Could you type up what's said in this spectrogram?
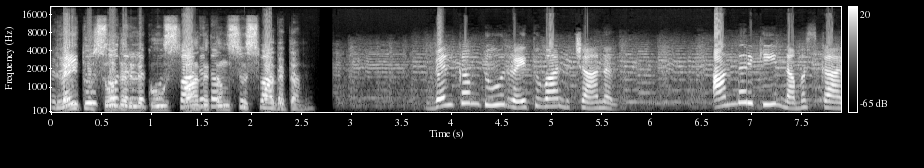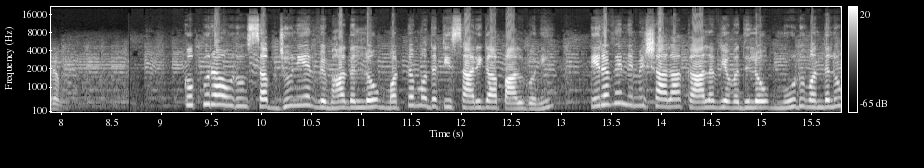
రైతు సోదరులకు స్వాగతం సుస్వాగతం. వెల్కమ్ టు రైతు ఛానల్. అందరికీ నమస్కారం. కొప్పురావురు సబ్ జూనియర్ విభాగంలో మొట్టమొదటిసారిగా పాల్గొని ఇరవై నిమిషాల కాల వ్యవధిలో మూడు వందలు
